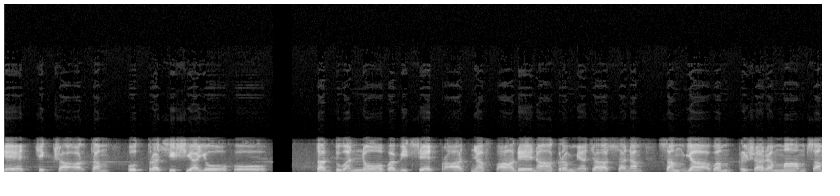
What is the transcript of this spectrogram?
नोद्यच्छेच्छिक्षार्थं पुत्रशिष्ययोः। तद्वन्नोपविश्येत्प्राज्ञः पादेनाक्रम्य चासनं संयावं कृशरं मांसं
